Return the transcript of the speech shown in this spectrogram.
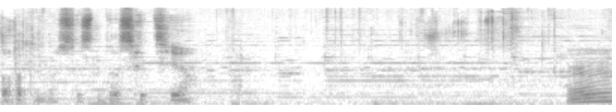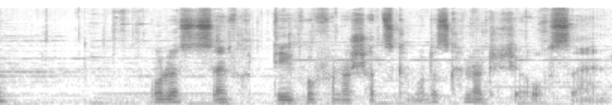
warten. Was ist denn das jetzt hier? Äh, oder es ist einfach Deko von der Schatzkammer. Das kann natürlich auch sein.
